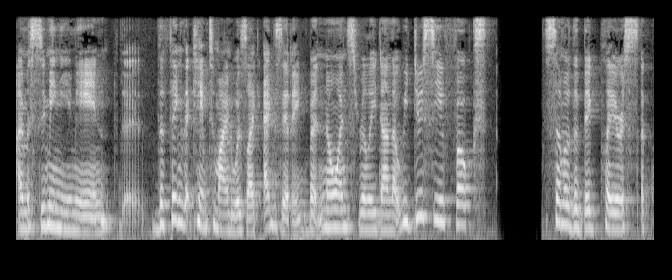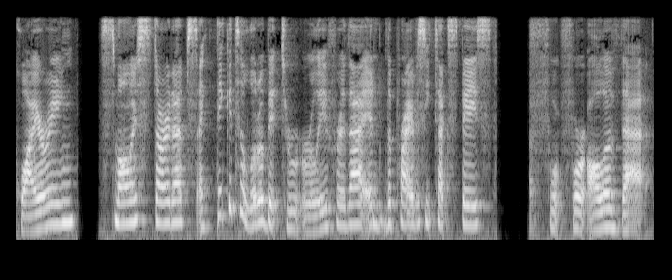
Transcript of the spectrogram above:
I'm assuming you mean the thing that came to mind was like exiting, but no one's really done that. We do see folks, some of the big players acquiring smaller startups. I think it's a little bit too early for that in the privacy tech space for for all of that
